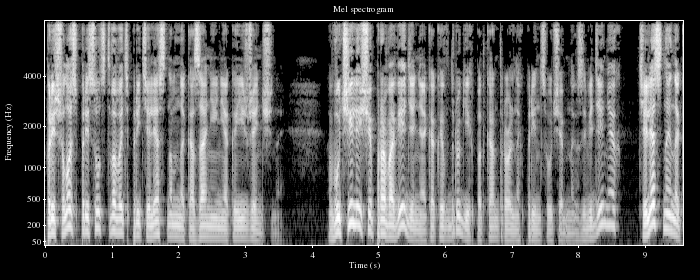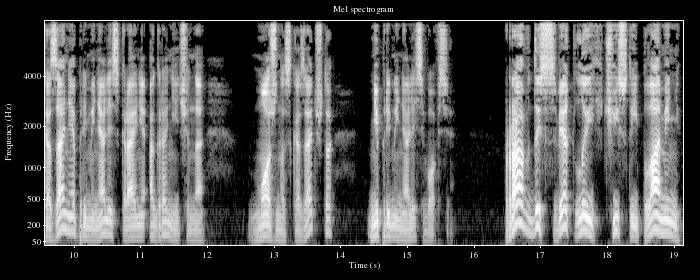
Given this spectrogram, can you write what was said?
пришлось присутствовать при телесном наказании некой женщины. В училище правоведения, как и в других подконтрольных принцу учебных заведениях, телесные наказания применялись крайне ограниченно. Можно сказать, что не применялись вовсе. «Правды светлый, чистый пламень,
